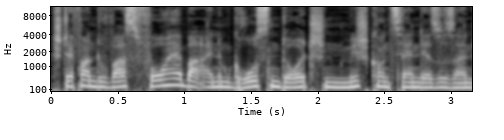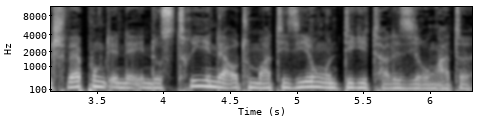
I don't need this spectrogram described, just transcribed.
Stefan, du warst vorher bei einem großen deutschen Mischkonzern, der so seinen Schwerpunkt in der Industrie, in der Automatisierung und Digitalisierung hatte.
